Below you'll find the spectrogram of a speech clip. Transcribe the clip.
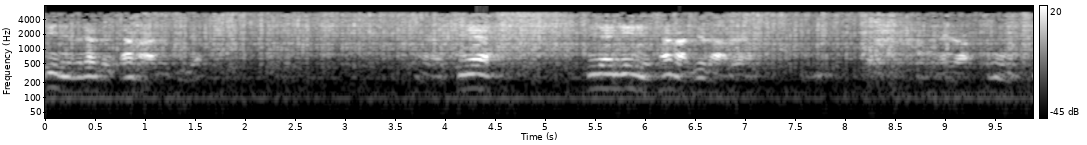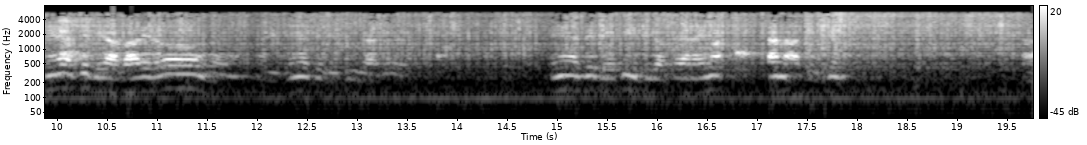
ကြည့်နေကြတဲ့ဆိုချမ်းသာလို့ကြည့်တဲ့ ဆင်းရဲဆင်းရဲခြင်းချမ်းသာဖြစ်တာပဲအဲဒါဆင်းရဲဖြစ်တွေကဘာတွေတော့ဆိုရင်ဒီဆင်းရဲဖြစ်တွေကြည့်တာဆိုဆင်းရဲစိတ်တွေပြီးပြီးတော့ပြန်နိုင်မှသမ်းသာဖြစ်ခြင်းအာ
